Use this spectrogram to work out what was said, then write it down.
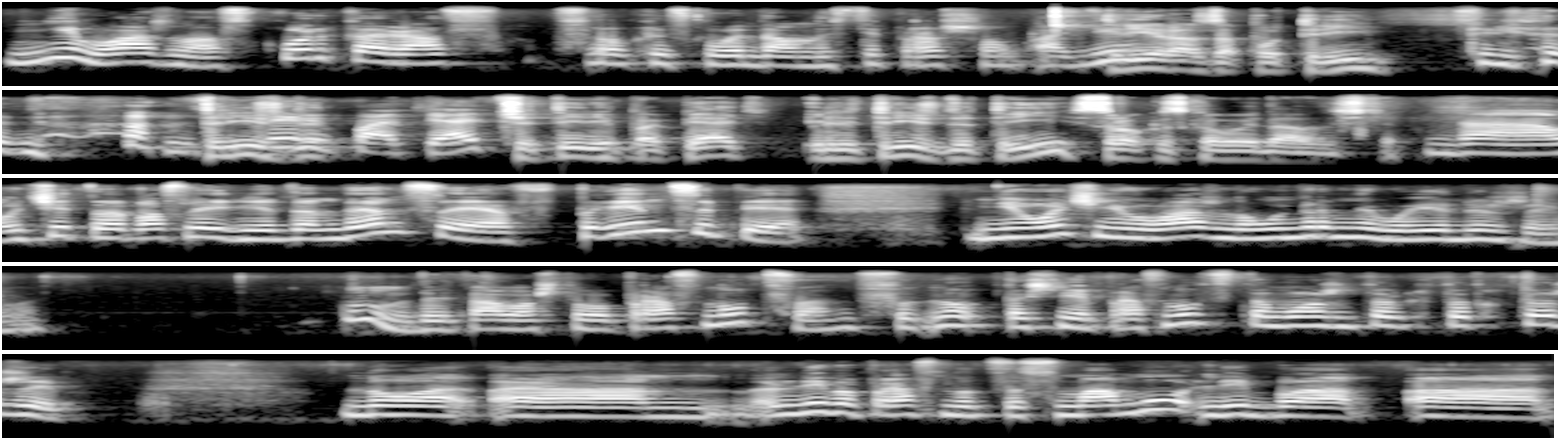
неважно, сколько раз срок исковой давности прошел. Один, три раза по три. Три, Четыре по пять. Четыре по пять. Или трижды три срок исковой давности. Да, учитывая последние тенденции, в принципе, не очень важно, умер ли вы или живы ну, для того, чтобы проснуться. Ну, точнее, проснуться-то может только тот, кто жив но э, либо проснуться самому, либо э,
